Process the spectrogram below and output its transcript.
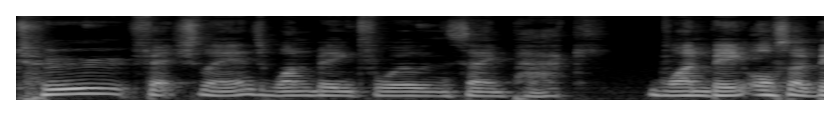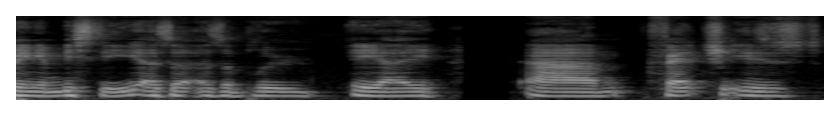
two fetch lands, one being foil in the same pack, one being also being a Misty as a as a blue EA um, fetch is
